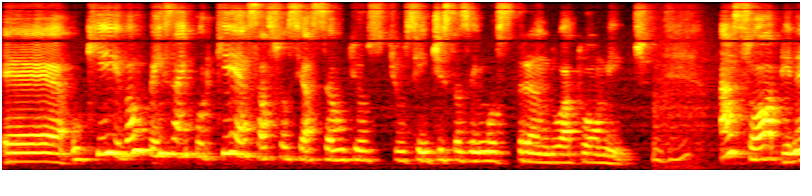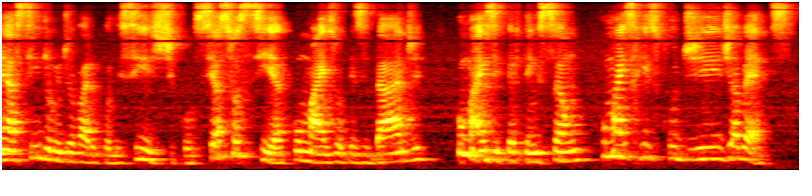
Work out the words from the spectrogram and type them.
É, o que vamos pensar em por que essa associação que os, que os cientistas vêm mostrando atualmente. Uhum. A SOP, né, a síndrome de ovário policístico, se associa com mais obesidade, com mais hipertensão, com mais risco de diabetes.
